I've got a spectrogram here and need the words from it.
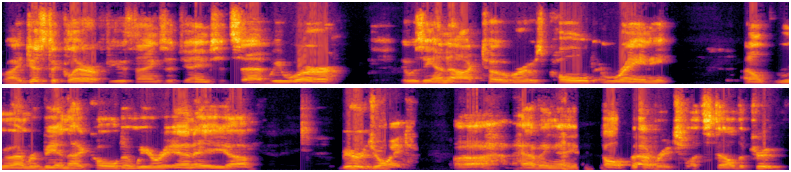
Right. Just to clear a few things that James had said, we were, it was the end of October. It was cold and rainy. I don't remember being that cold. And we were in a uh, beer joint uh, having a adult beverage. Let's tell the truth.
